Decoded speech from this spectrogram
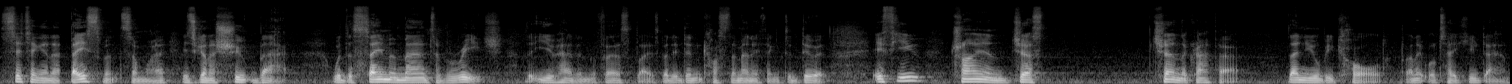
sitting in a basement somewhere, is going to shoot back with the same amount of reach that you had in the first place, but it didn't cost them anything to do it. If you try and just churn the crap out, then you'll be called and it will take you down.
